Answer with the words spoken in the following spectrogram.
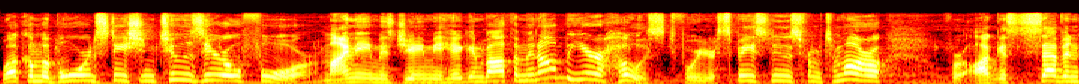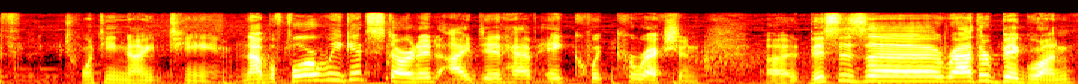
Welcome aboard Station 204. My name is Jamie Higginbotham and I'll be your host for your space news from tomorrow for August 7th, 2019. Now before we get started, I did have a quick correction. Uh, this is a rather big one,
